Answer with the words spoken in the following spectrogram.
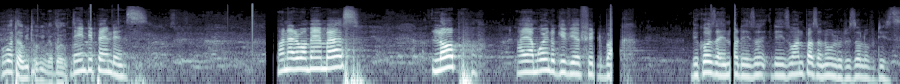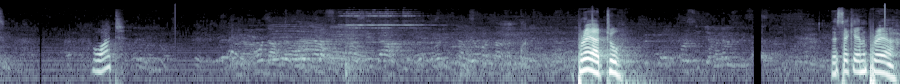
What are we talking about? The independence. Honorable members, LOP, I am going to give you a feedback because I know there is, a- there is one person who will resolve this. What? Prayer two. The second prayer.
